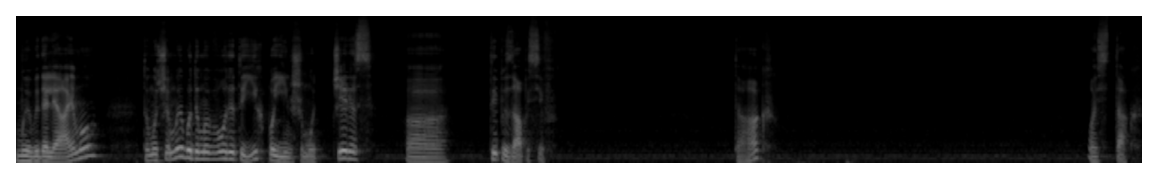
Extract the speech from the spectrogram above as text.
ми видаляємо, тому що ми будемо виводити їх по-іншому через е, типи записів. Так. Ось так.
